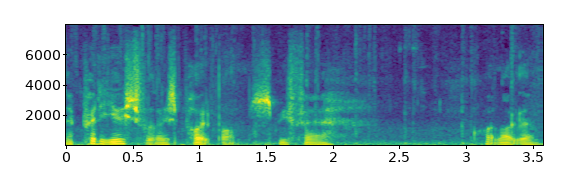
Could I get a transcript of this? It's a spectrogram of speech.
They're pretty useful, those pipe bombs, to be fair. Quite like them.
